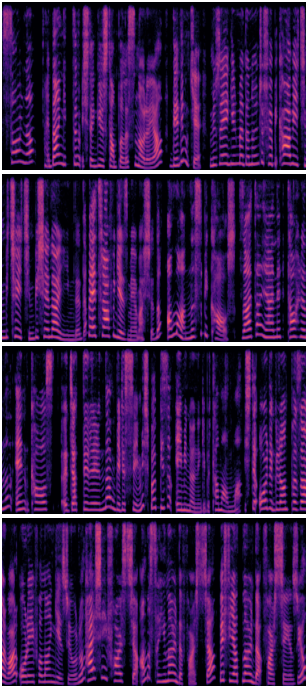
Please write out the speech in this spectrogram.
Sonra e, ben gittim işte Gülistan Palas'ın oraya. Dedim ki müzeye girmeden önce şöyle bir kahve için, bir çay için, bir şeyler yiyeyim dedim. Ve etrafı gezmeye başladım. Ama nasıl bir kaos. Zaten yani Tahran'ın en kaos e, caddelerinden birisiymiş. Böyle bizim Eminönü gibi tamam mı? İşte orada Grand Pazar var. Orayı falan geziyorum. Her şey Farsça ama sayılar da Farsça ve fiyatlar da Farsça yazıyor.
